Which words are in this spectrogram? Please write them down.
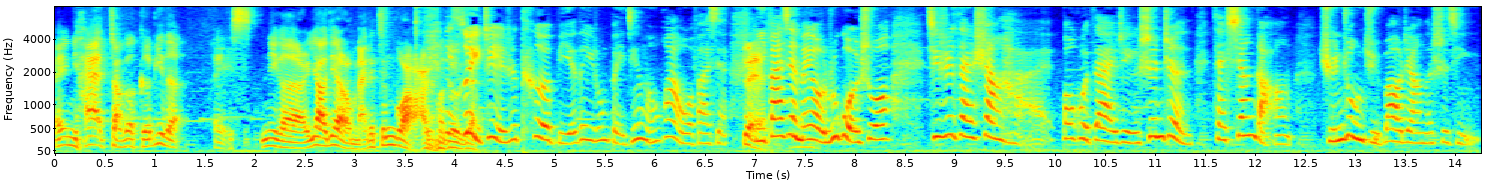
哎，你还找个隔壁的。哎，那个药店买个针管儿，对不对？所以这也是特别的一种北京文化。我发现，对你发现没有？如果说，其实在上海，包括在这个深圳，在香港，群众举报这样的事情，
